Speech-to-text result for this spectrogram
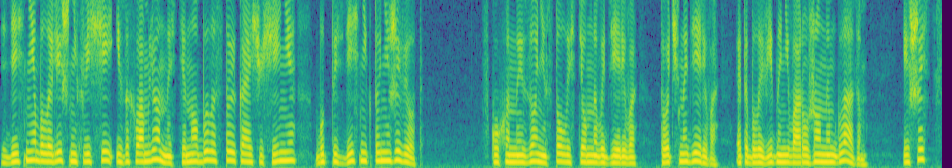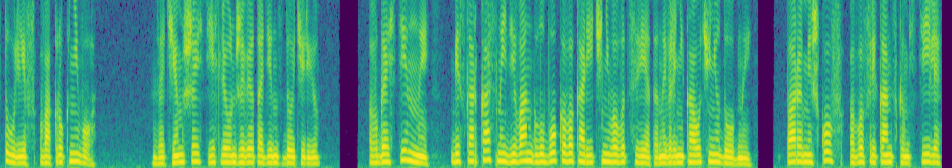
Здесь не было лишних вещей и захламленности, но было стойкое ощущение, будто здесь никто не живет. В кухонной зоне стол из темного дерева, Точно дерево, это было видно невооруженным глазом, и шесть стульев вокруг него. Зачем шесть, если он живет один с дочерью? В гостиной бескаркасный диван глубокого коричневого цвета, наверняка очень удобный. Пара мешков в африканском стиле,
